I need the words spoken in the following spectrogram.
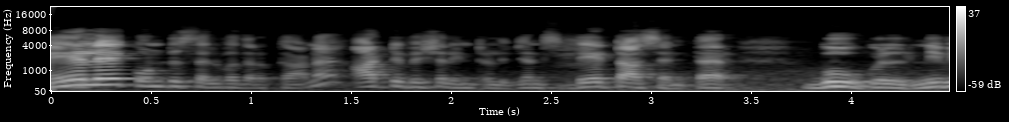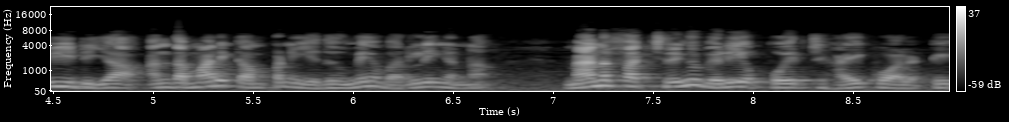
மேலே கொண்டு செல்வதற்கான artificial intelligence data center Google Nvidia அந்த மாதிரி கம்பெனி எதுவுமே வரலிங்கன்னா மேனுஃபேக்சரிங்கும் வெளியே போயிடுச்சு ஹை குவாலிட்டி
